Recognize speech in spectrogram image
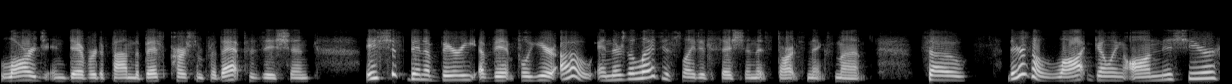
large endeavor to find the best person for that position. It's just been a very eventful year. Oh, and there's a legislative session that starts next month. So there's a lot going on this year.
